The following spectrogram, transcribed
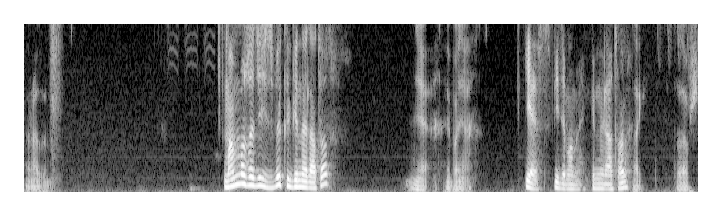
Tym razem. Mam może gdzieś zwykły generator? Nie, chyba nie. Jest, widzę, mamy generator. To dobrze.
